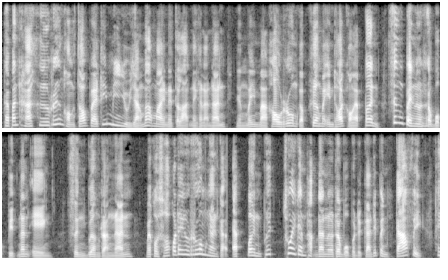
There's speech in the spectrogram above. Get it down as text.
แต่ปัญหาคือเรื่องของซอฟต์แวร์ที่มีอยู่อย่างมากมายในตลาดในขณะนั้น ยังไม่มาเข้าร่วมกับเครื่อง Macintosh ของ Apple ซึ่งเป็นระบบปิดนั่นเอง ซึ่งเบื้องหลังนั้น Microsoft ก็ได้ร่วมงานกับ Apple เพื่อช่วยกันผลักดันระบบปฏิบัติการที่เป็นกราฟิก ให้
